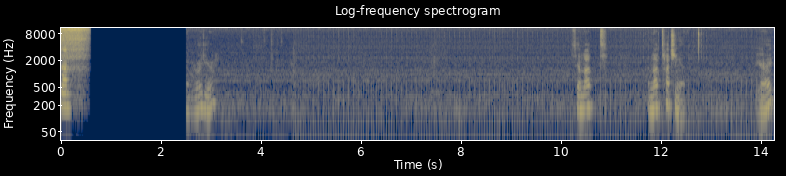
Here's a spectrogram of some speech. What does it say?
Done. I'll be right here. See, I'm not, I'm not touching it, Yeah. right?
